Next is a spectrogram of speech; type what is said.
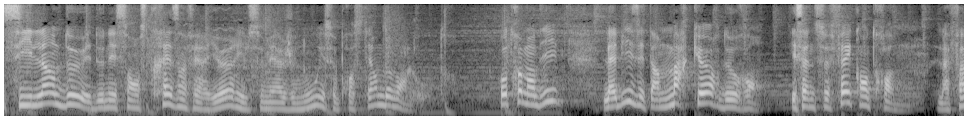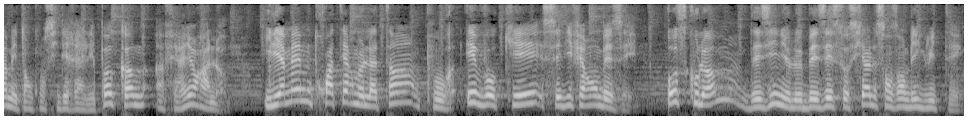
Si l'un d'eux est de naissance très inférieure, il se met à genoux et se prosterne devant l'autre. Autrement dit, la bise est un marqueur de rang, et ça ne se fait qu'entre hommes, la femme étant considérée à l'époque comme inférieure à l'homme. Il y a même trois termes latins pour évoquer ces différents baisers. Osculum désigne le baiser social sans ambiguïté.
